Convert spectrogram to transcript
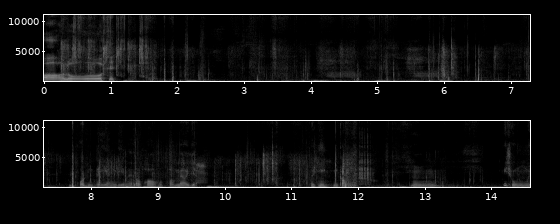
อ้อโหลยบนเตียงดีไหมเอาพอพอไม่เอาเยอะโอเคมีกล่อง มมีถุงไหม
